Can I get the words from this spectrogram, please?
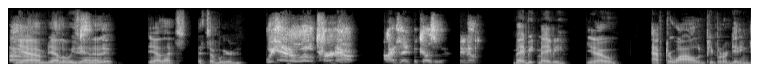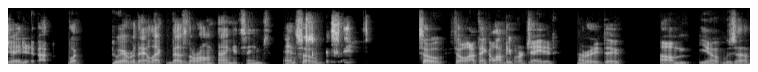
Uh, yeah, yeah, Louisiana. Yeah, that's that's a weird. we had a low turnout, I think, because of it. You know, Maybe, maybe you know, after a while, people are getting jaded about what whoever they elect does the wrong thing. It seems, and so so so I think a lot of people are jaded. I really do. Um, you know, it was a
